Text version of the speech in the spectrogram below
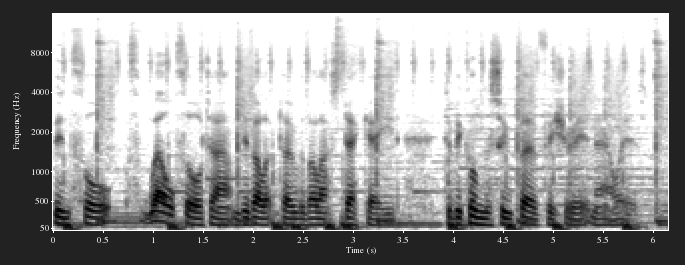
been thought, well thought out and developed over the last decade to become the superb fishery it now is.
